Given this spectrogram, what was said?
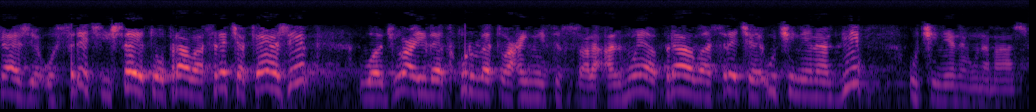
kaže o sreći, šta je to prava sreća, kaže وَجُعِلَتْ قُرْلَةُ عَيْنِي فِي الصَّلَةِ Ali moja prava sreća je učinjena gdje? Učinjena u namazu.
